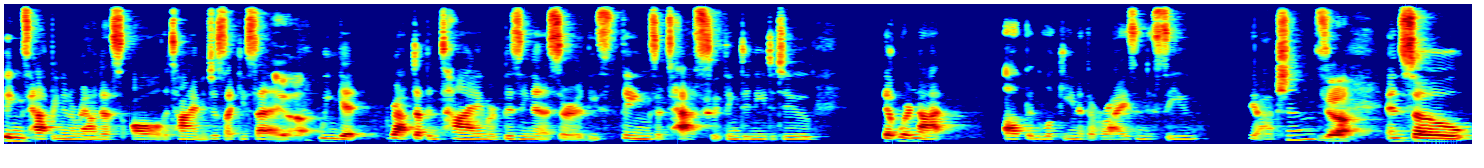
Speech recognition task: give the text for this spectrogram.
things happening around us all the time, and just like you said, Yeah. we can get wrapped up in time or busyness or these things or tasks we think to need to do that we're not up and looking at the horizon to see the options. Yeah. And so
